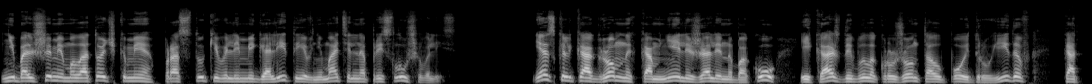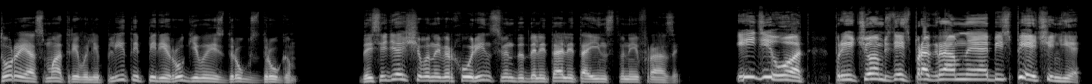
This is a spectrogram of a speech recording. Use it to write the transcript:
небольшими молоточками простукивали мегалиты и внимательно прислушивались. Несколько огромных камней лежали на боку, и каждый был окружен толпой друидов, которые осматривали плиты, переругиваясь друг с другом. До сидящего наверху Ринсвинда долетали таинственные фразы. «Идиот! Причем здесь программное обеспечение?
